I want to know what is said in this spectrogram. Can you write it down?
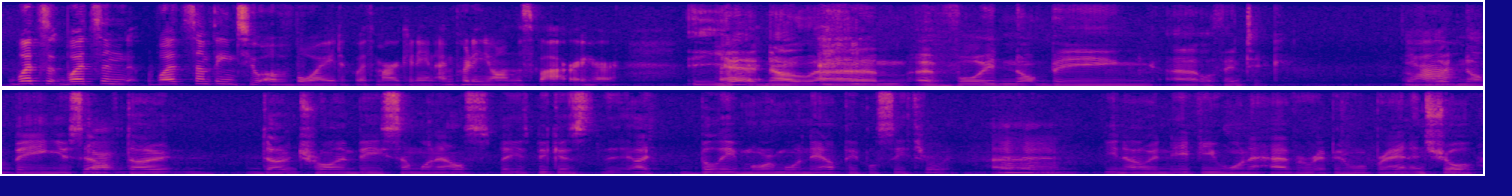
what's what's an, what's something to avoid with marketing. I'm putting you on the spot right here. Yeah, no, um, avoid not being uh, authentic. Yeah. Avoid not being yourself. Good. Don't don't try and be someone else. But it's because I believe more and more now people see through it. Um, Mm-hmm. You know, and if you want to have a reputable brand, and sure,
